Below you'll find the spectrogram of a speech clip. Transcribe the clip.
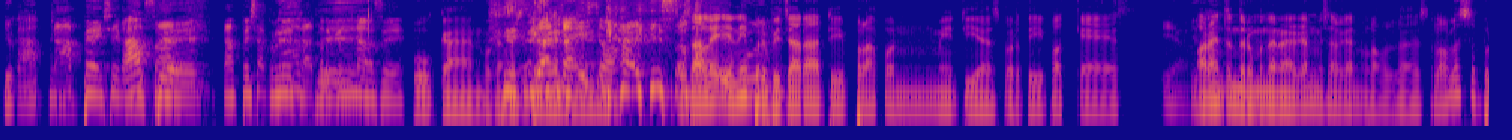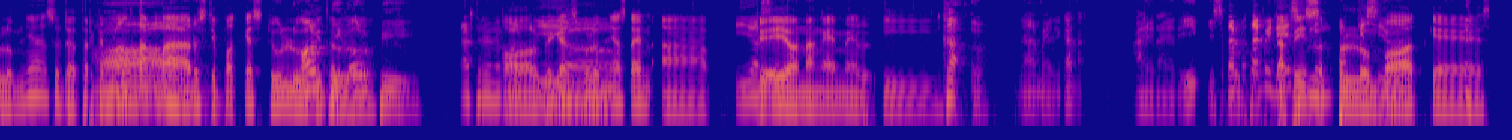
Ya kabeh. kabeh sih Kabeh. kabeh sak gak terkenal sih bukan bukan maksudnya Enggak iso. Misalnya ini berbicara di plafon media seperti podcast iya orang cenderung mendengarkan misalkan Lawless Lawless sebelumnya sudah terkenal Oh. tanpa harus di podcast dulu Colby, gitu loh Colby. Adriano Colby kan iya. sebelumnya stand up iya dia sih. yo nang MLI Enggak, oh. Nah, ini kan akhir-akhir iki tapi sebelum tapi dia tapi sebelum ya, podcast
